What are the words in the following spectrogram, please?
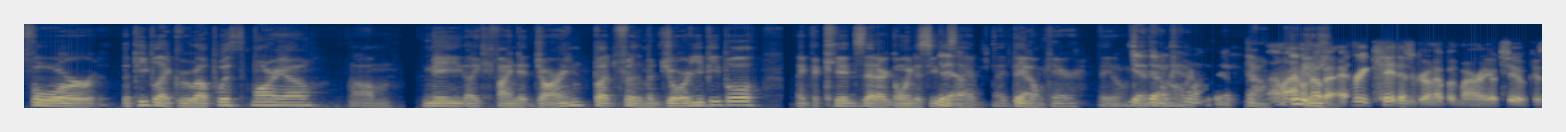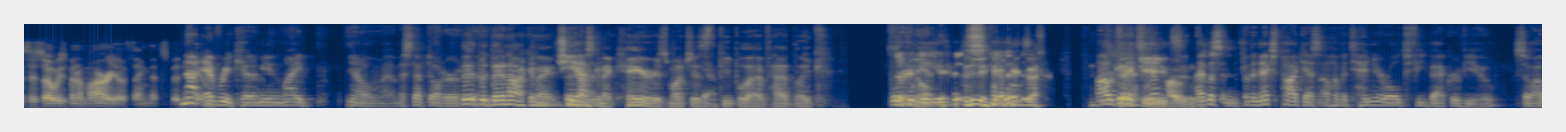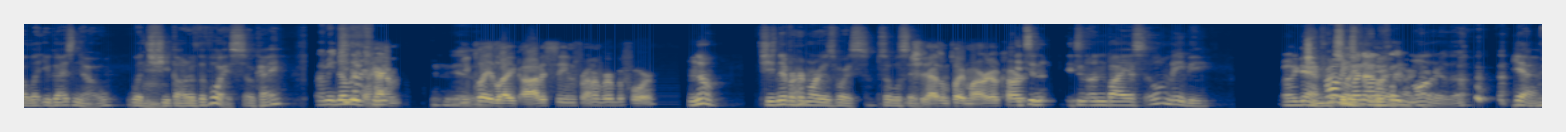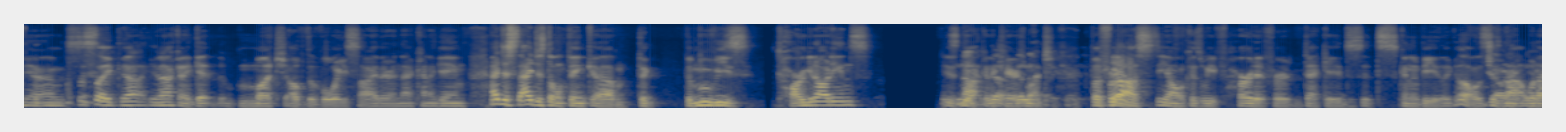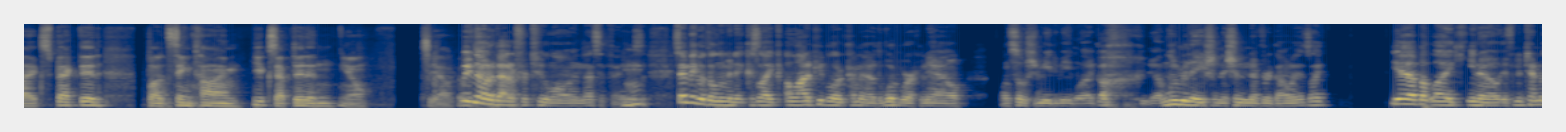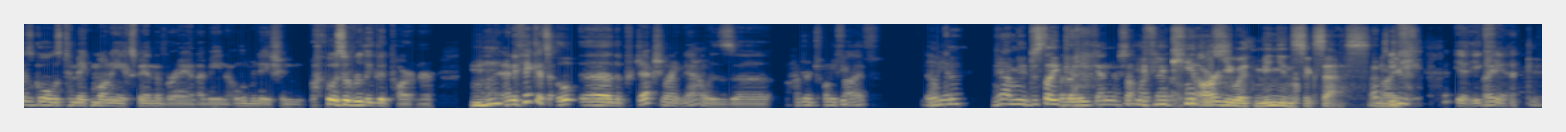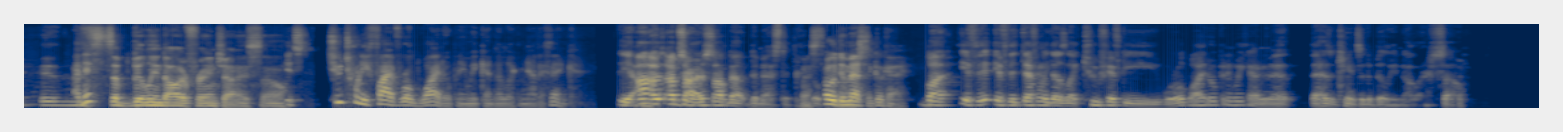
for the people that grew up with Mario, um, may like find it jarring. But for the majority of people, like the kids that are going to see this, Yeah. I have, I, they Yeah. don't care. They don't. Yeah, they don't care. Yeah. no, Oh, I don't know Luigi. about every kid has grown up with Mario too, because there's always been a Mario thing that's been Not new. every kid. I mean, my you know my stepdaughter. They- uh, but they're not gonna. She They're not hasn't- gonna care as much as Yeah. the people that have had like. Well, 30 well, years. yeah, yeah. exactly. I'll get a ten. And- I listen for the next podcast. I'll have a ten-year-old feedback review, so I'll let you guys know what Mhm. she thought of the voice. Okay? I mean, nobody You cared. haven't- Yeah. You played like Odyssey in front of her before. No, she's never heard. Mario's voice, so we'll see. She hasn't played Mario Kart. It's an it's an unbiased. Oh, maybe. Well, again, probably She like, might not have played Kart. Mario though. Yeah. Yeah, it's just like you're not, you're not going to get much of the voice either in that kind of game. I just I just don't think um, the the movie's target audience is not Yeah, going to no, care as much. care. But for Yeah. us, you know, because we've heard it for decades, it's going to be like, oh, this is not what I expected. But at the same time, you accept it and you know, see how. We've known about it for too long, and that's the thing. Mm-hmm. Same thing with Illuminate, because like a lot of people are coming out of the woodwork now on social media, being like, "Oh, Illumination, they should have never gone." It's like, yeah, but like you know, if Nintendo's goal is to make money, expand the brand, I mean, Illumination was a really good partner, Mhm. and I think it's oh, uh, the projection right now is uh, 125 million Okay. Yeah, I mean, just like for the weekend or something. if like you that, can't which is- argue with Minion's success, and You- like, yeah, you can't. like I think- it's a billion dollar franchise, so It's 225 worldwide opening weekend. They're looking at. I think. Yeah, I, I- I'm sorry, I was talking about domestic. Domestic. Oh, Yeah. domestic. Okay. But if it, if it definitely does like 250 worldwide opening weekend, I mean that that has a chance at a billion dollars. So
